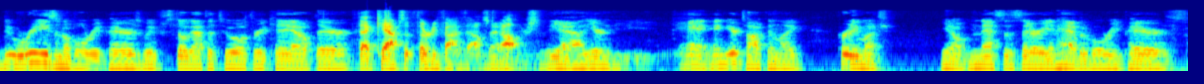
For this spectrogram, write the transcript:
do reasonable repairs. We've still got the 203k out there. That caps at thirty five thousand dollars. Yeah, you're and, and you're talking like pretty much, you know, necessary and habitable repairs.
